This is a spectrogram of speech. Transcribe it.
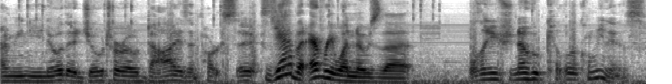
I mean, you know that Jotaro dies in part six. Yeah, but everyone knows that. Well, then you should know who Killer Queen is.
